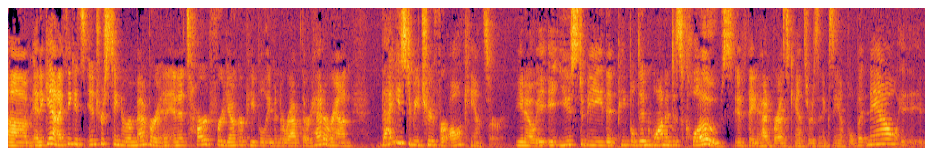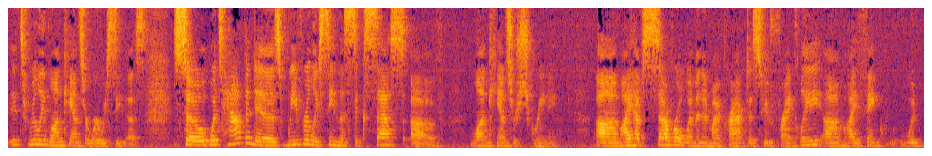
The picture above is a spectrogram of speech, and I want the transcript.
Um, and again, I think it's interesting to remember, and, and, it's hard for younger people even to wrap their head around. That used to be true for all cancer. You know, it, it used to be that people didn't want to disclose if they'd had breast cancer, as an example. But now it, it's really lung cancer where we see this. So, what's happened is we've really seen the success of lung cancer screening. Um, I have several women in my practice who, frankly, um, I think would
